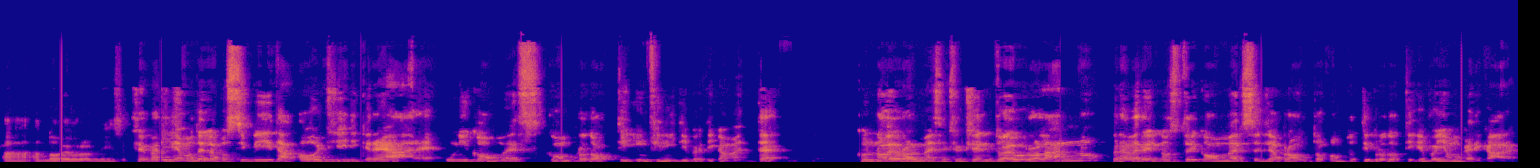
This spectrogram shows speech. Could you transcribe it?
a, a 9 euro al mese. Cioè parliamo della possibilità oggi di creare un e-commerce con prodotti infiniti praticamente, con 9 euro al mese, cioè 100 euro l'anno per avere il nostro e-commerce già pronto con tutti i prodotti che vogliamo caricare.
